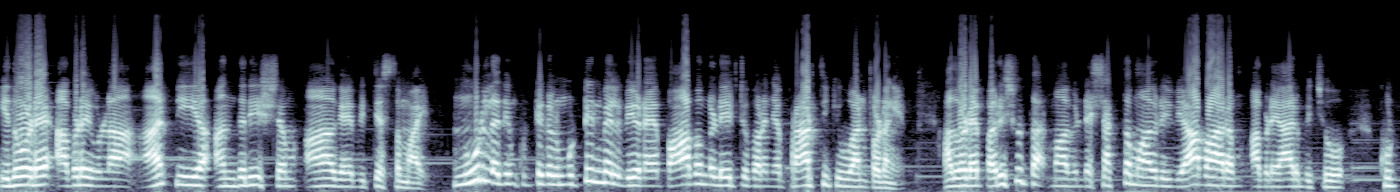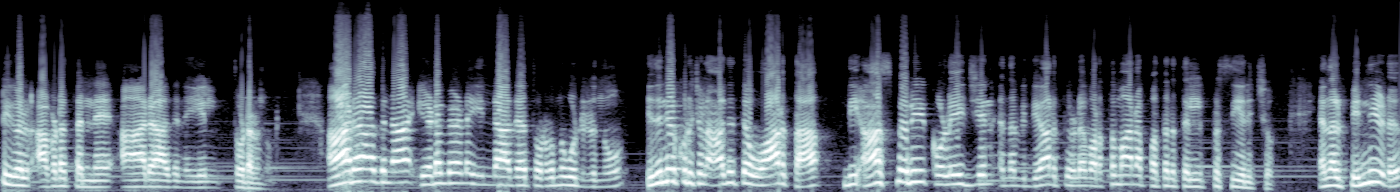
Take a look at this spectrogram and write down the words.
ഇതോടെ അവിടെയുള്ള ആത്മീയ അന്തരീക്ഷം ആകെ വ്യത്യസ്തമായി. നൂറിലധികം കുട്ടികൾ മുട്ടിന്മേൽ വീണ് പാപങ്ങൾ ഏറ്റുപറഞ്ഞ് പ്രാർത്ഥിക്കുവാൻ തുടങ്ങി. അതോടെ പരിശുദ്ധാത്മാവിന്റെ ശക്തമായ ഒരു വ്യാപാരം അവിടെ ആരംഭിച്ചു. കുട്ടികൾ അവിടെ തന്നെ ആരാധനയിൽ തുടർന്നു. ആരാധന ഇടവേളയില്ലാതെ തുടർന്നുകൊണ്ടിരുന്നു. ഇതിനെക്കുറിച്ചുള്ള ആദ്യത്തെ വാർത്ത ദി ആസ്ബറി കൊളേജിയൻ എന്ന വിദ്യാർത്ഥിയുടെ വർത്തമാന പത്രത്തിൽ പ്രസിദ്ധീകരിച്ചു. എന്നാൽ പിന്നീട്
